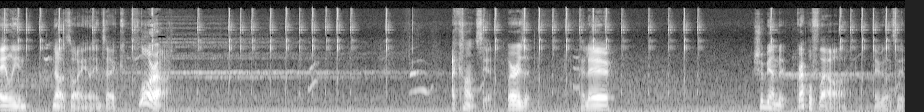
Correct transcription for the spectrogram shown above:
Alien. No, it's not alien tech. Flora. I can't see it. Where is it? Hello. Should be under grapple flower. Maybe that's it.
